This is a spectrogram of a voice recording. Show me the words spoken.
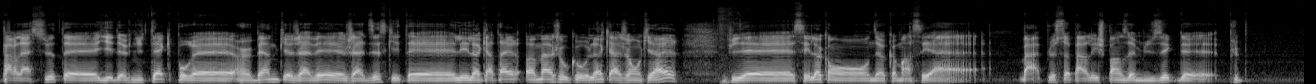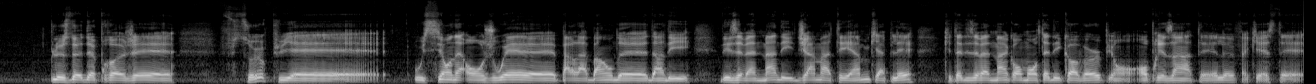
par la suite, euh, il est devenu tech pour un band que j'avais jadis qui était les locataires Hommage au coloc à Jonquière. Puis c'est là qu'on a commencé à ben, plus se parler, je pense, de musique, de plus, de, de projets futurs. Puis euh, aussi, on, jouait euh, par la bande euh, dans des, événements, des jams ATM qui appelaient, qui étaient des événements qu'on montait des covers puis on, présentait. Là, fait que c'était,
